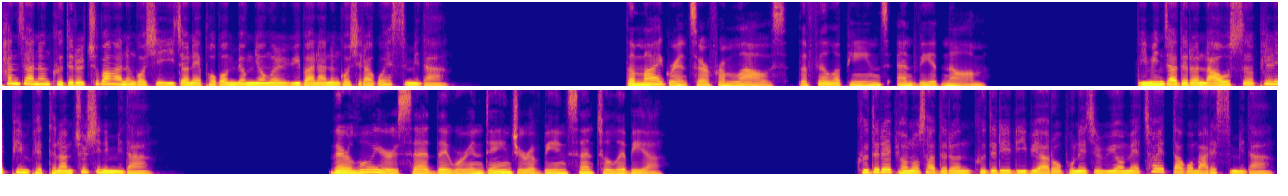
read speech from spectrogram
판사는 그들을 추방하는 것이 이전의 법원 명령을 위반하는 것이라고 했습니다. The migrants are from Laos, the Philippines, and Vietnam. 이민자들은 라오스, 필리핀, 베트남 출신입니다. Their lawyers said they were in danger of being sent to Libya. 그들의 변호사들은 그들이 리비아로 보내질 위험에 처했다고 말했습니다.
